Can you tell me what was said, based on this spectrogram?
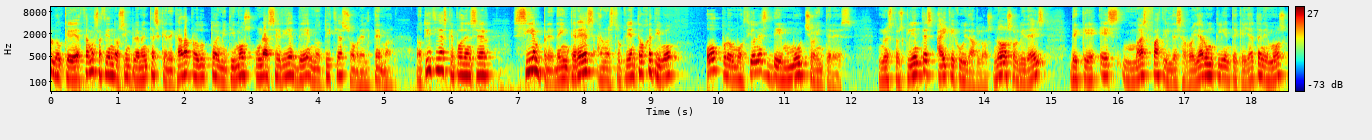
lo que estamos haciendo simplemente es que de cada producto emitimos una serie de noticias sobre el tema. Noticias que pueden ser siempre de interés a nuestro cliente objetivo o promociones de mucho interés. Nuestros clientes hay que cuidarlos, no os olvidéis de que es más fácil desarrollar un cliente que ya tenemos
